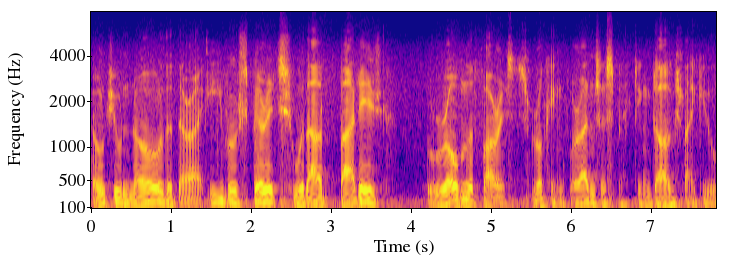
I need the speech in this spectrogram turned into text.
Don't you know that there are evil spirits without bodies who roam the forests looking for unsuspecting dogs like you?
